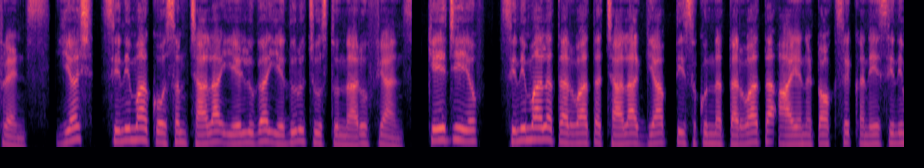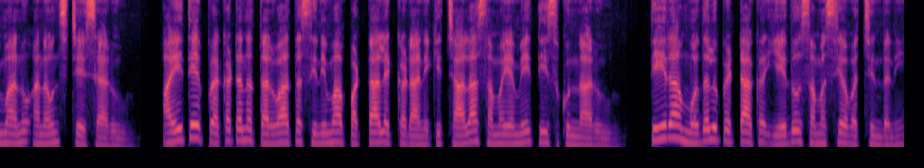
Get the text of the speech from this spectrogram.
ఫ్రెండ్స్ యష్ సినిమా కోసం చాలా ఏళ్ళుగా ఎదురు చూస్తున్నారు ఫ్యాన్స్. కేజీఎఫ్ సినిమాల తర్వాత చాలా గ్యాప్ తీసుకున్న తర్వాత ఆయన టాక్సిక్ అనే సినిమాను అనౌన్స్ చేశారు. అయితే ప్రకటన తర్వాత సినిమా పట్టాలెక్కడానికి చాలా సమయమే తీసుకున్నారు. తీరా మొదలుపెట్టాక ఏదో సమస్య వచ్చిందని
